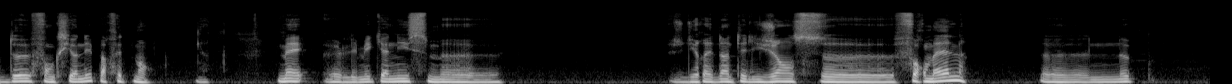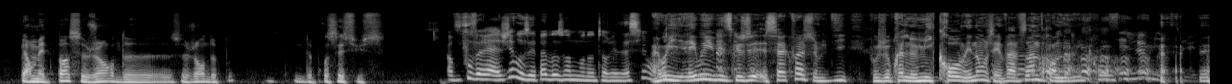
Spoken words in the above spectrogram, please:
de fonctionner parfaitement. Mais euh, les mécanismes euh, je dirais, d'intelligence euh, formelle euh, ne permettent pas ce genre de, ce genre de, de processus. Alors vous pouvez réagir, vous n'avez pas besoin de mon autorisation. Ah oui, et eh oui, parce que je, chaque fois je me dis, il faut que je prenne le micro, mais non, j'ai pas besoin de prendre le micro. C'est le mien,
